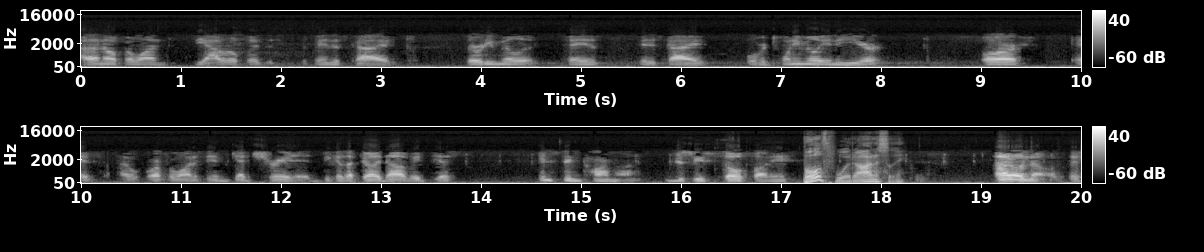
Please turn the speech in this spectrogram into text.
I don't know if I want Seattle to pay this, to pay this guy thirty million, pay this, pay this guy over twenty million a year, or if I, or if I want to see him get traded because I feel like that would be just instant karma. It'd just be so funny. Both would honestly. I don't know. This,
